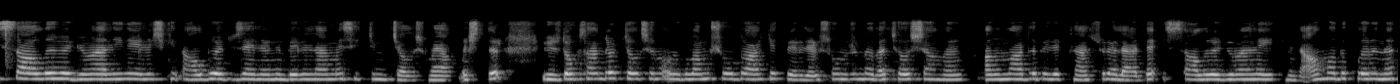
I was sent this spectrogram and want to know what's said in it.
iş sağlığı ve güvenliğine ilişkin algı ve düzeylerinin belirlenmesi için bir çalışma yapmıştır. 194 çalışanı uygulamış olduğu anket verileri sonucunda da çalışanların kanunlarda belirtilen sürelerde iş sağlığı ve güvenliği eğitimini almadıklarını,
